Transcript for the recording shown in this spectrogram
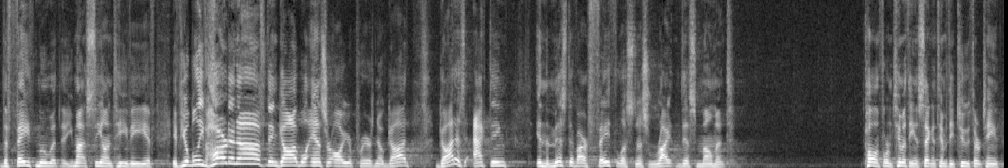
the faith movement that you might see on TV. If, if you'll believe hard enough, then God will answer all your prayers. No, God, God is acting in the midst of our faithlessness right this moment. Paul informed Timothy in 2 Timothy 2 13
